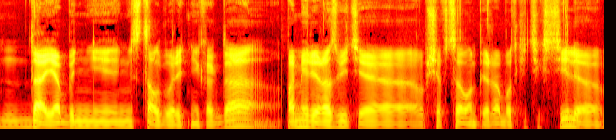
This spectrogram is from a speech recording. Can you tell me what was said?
Да, я бы не, не стал говорить никогда. По мере развития вообще в целом переработки текстиля,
